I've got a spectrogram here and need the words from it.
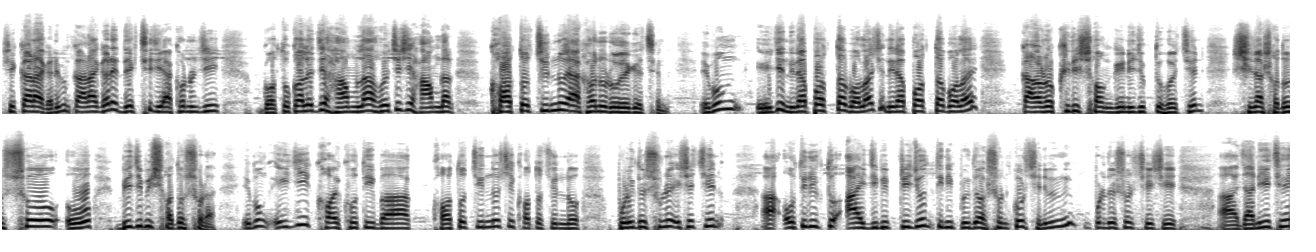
সেই কারাগার এবং কারাগারে দেখছি যে এখনও যে গতকালে যে হামলা হয়েছে সেই হামলার ক্ষতচিহ্ন এখনও রয়ে গেছেন। এবং এই যে নিরাপত্তা বলা হয়, সে নিরাপত্তা বলায় কারারক্ষীদের সঙ্গে নিযুক্ত হয়েছেন সেনা সদস্য ও বিজেপি সদস্যরা। এবং এই যে ক্ষয়ক্ষতি বা ক্ষতচিহ্ন, সেই ক্ষতচিহ্ন পরিদর্শনে এসেছেন অতিরিক্ত আইজিপি প্রিজন তিনি পরিদর্শন করছেন এবং পরিদর্শন শেষে জানিয়েছেন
